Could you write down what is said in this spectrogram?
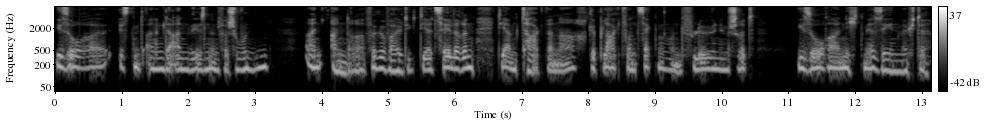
Isora ist mit einem der Anwesenden verschwunden, ein anderer vergewaltigt die Erzählerin, die am Tag danach, geplagt von Zecken und Flöhen im Schritt, Isora nicht mehr sehen möchte.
